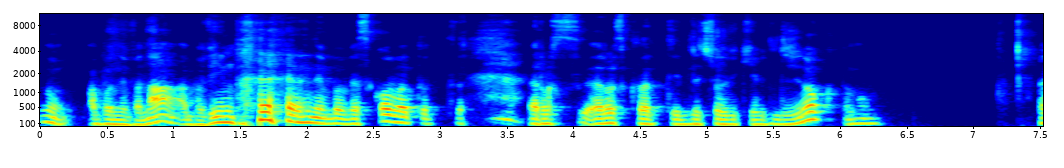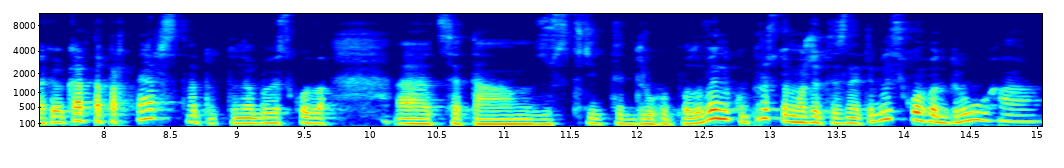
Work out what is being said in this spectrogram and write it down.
ну, або не вона, або він. не обов'язково тут розклад і для чоловіків, і для жінок. Тому Карта партнерства, тобто не обов'язково е, це там зустріти другу половинку. Просто можете знайти близького друга,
